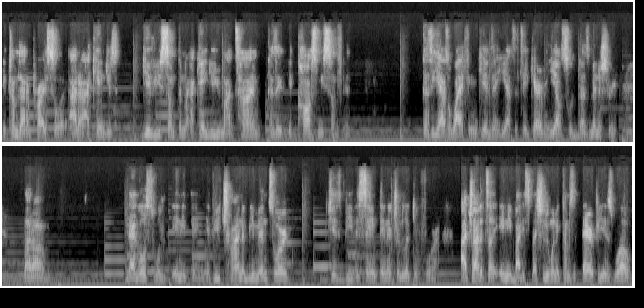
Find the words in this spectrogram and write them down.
It comes at a price, so I, I can't just give you something. I can't give you my time because it, it costs me something. Because he has a wife and kids, and he has to take care of. Him. He also does ministry, but um, that goes with anything. If you're trying to be mentored, just be the same thing that you're looking for. I try to tell anybody, especially when it comes to therapy as well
